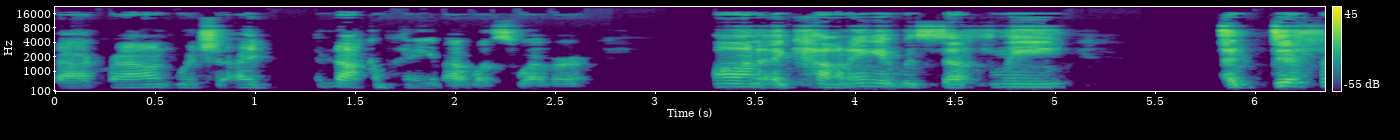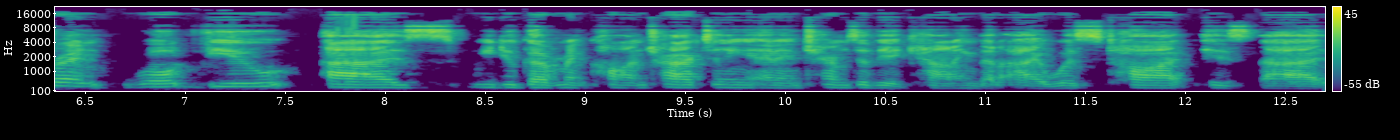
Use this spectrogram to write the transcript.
background, which I am not complaining about whatsoever. On accounting, it was definitely a different worldview as we do government contracting. And in terms of the accounting that I was taught, is that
